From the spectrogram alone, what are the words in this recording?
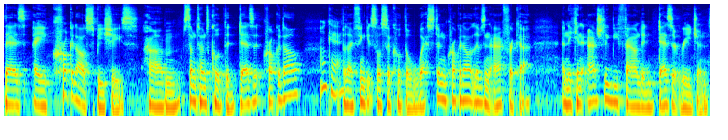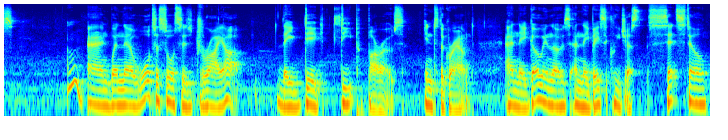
there's a crocodile species, um, sometimes called the desert crocodile, Okay. but I think it's also called the western crocodile. It lives in Africa, and it can actually be found in desert regions. And when their water sources dry up, they dig deep burrows into the ground. And they go in those and they basically just sit still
